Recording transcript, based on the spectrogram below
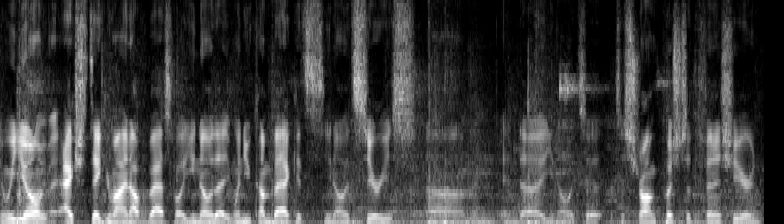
And when you don't actually take your mind off of basketball, you know that when you come back, it's you know it's serious, um, and, and uh, you know it's a it's a strong push to the finish here, and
